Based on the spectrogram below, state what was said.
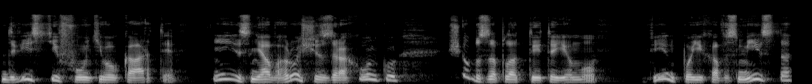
200 фунтів карти і зняв гроші з рахунку, щоб заплатити йому. Він поїхав з міста,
